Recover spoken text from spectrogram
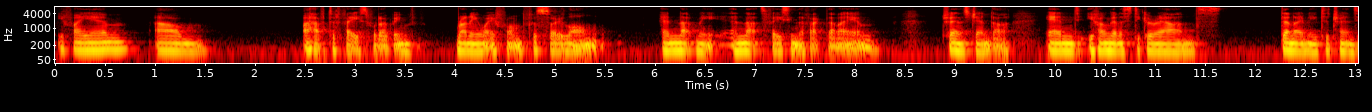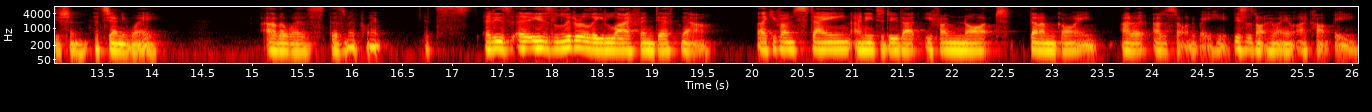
If I am, um, I have to face what I've been running away from for so long, and that me and that's facing the fact that I am transgender. And if I'm going to stick around, then I need to transition. It's the only way. Otherwise, there's no point. It's it is it is literally life and death now. Like if I'm staying, I need to do that. If I'm not, then I'm going. I don't. I just don't want to be here. This is not who I am. I can't be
